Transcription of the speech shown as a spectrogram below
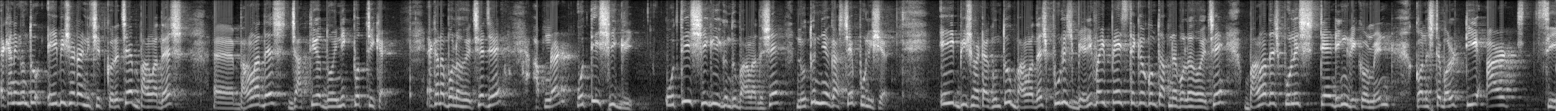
এখানে কিন্তু এই বিষয়টা নিশ্চিত করেছে বাংলাদেশ বাংলাদেশ জাতীয় দৈনিক পত্রিকায়। এখানে বলা হয়েছে যে আপনার অতি শীঘ্রই অতি শীঘ্রই কিন্তু বাংলাদেশে নতুন নিয়োগ আসছে পুলিশের। এই বিষয়টা কিন্তু বাংলাদেশ পুলিশ ভেরিফাই পেজ থেকেও কিন্তু আপনার বলা হয়েছে, Bangladesh police training recruitment constable TRC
